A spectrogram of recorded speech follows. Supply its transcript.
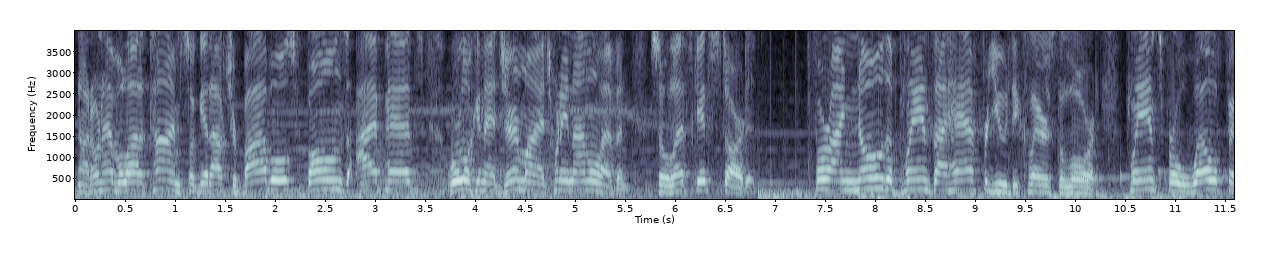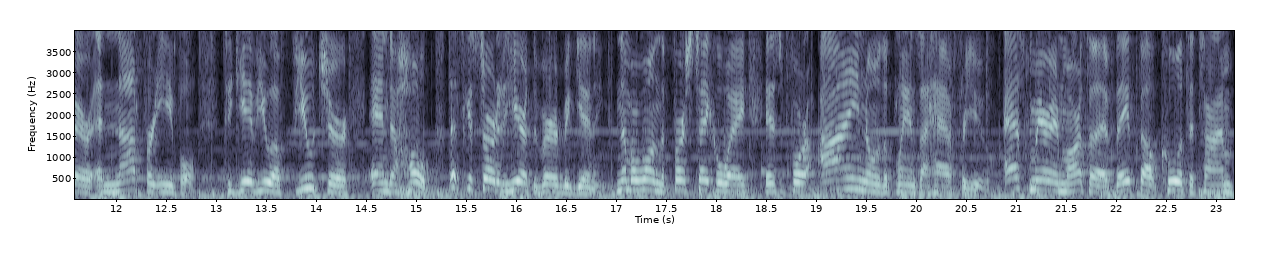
Now, I don't have a lot of time, so get out your Bibles, phones, iPads. We're looking at Jeremiah 29 11. So let's get started. For I know the plans I have for you, declares the Lord plans for welfare and not for evil, to give you a future and a hope. Let's get started here at the very beginning. Number one, the first takeaway is For I know the plans I have for you. Ask Mary and Martha if they felt cool at the time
